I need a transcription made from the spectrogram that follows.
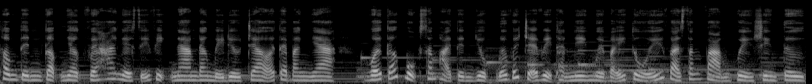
thông tin cập nhật về hai nghệ sĩ Việt Nam đang bị điều tra ở Tây Ban Nha với cáo buộc xâm hại tình dục đối với trẻ vị thành niên 17 tuổi và xâm phạm quyền riêng tư.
